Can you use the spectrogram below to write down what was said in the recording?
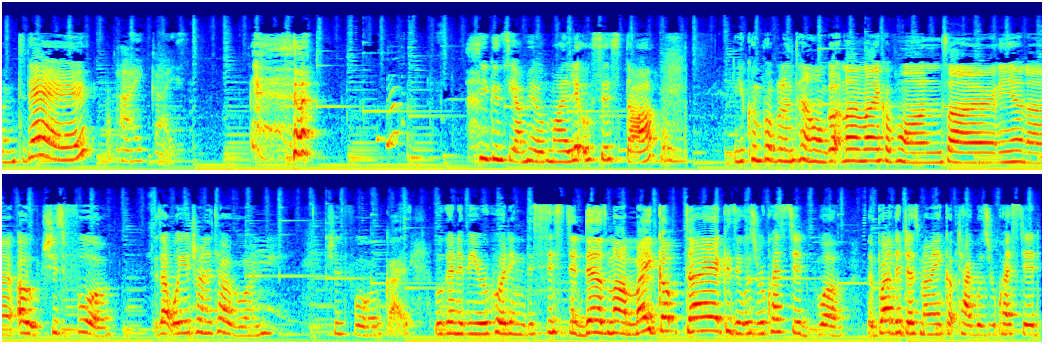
And today, Hi guys. so you can see I'm here with my little sister. You can probably tell I've got no makeup on, so you know. Oh, she's four. Is that what you're trying to tell everyone? She's four, guys. We're going to be recording the sister does my makeup tag because it was requested. Well, the brother does my makeup tag was requested,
